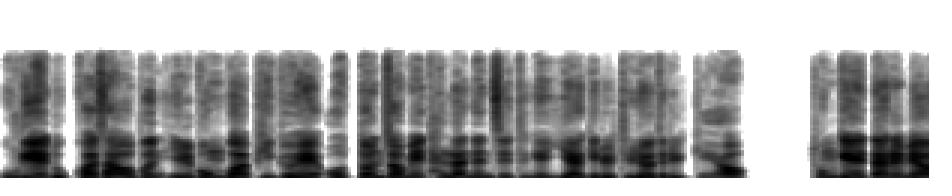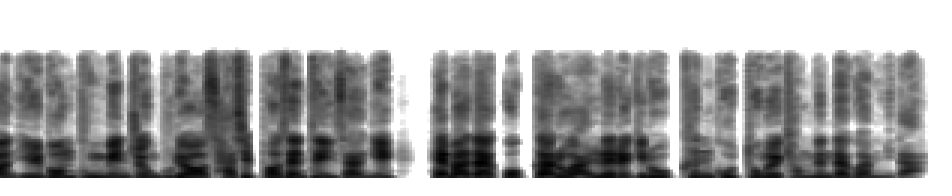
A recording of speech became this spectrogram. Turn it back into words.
우리의 녹화 사업은 일본과 비교해 어떤 점이 달랐는지 등의 이야기를 들려드릴게요. 통계에 따르면 일본 국민 중 무려 40% 이상이 해마다 꽃가루 알레르기로 큰 고통을 겪는다고 합니다.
